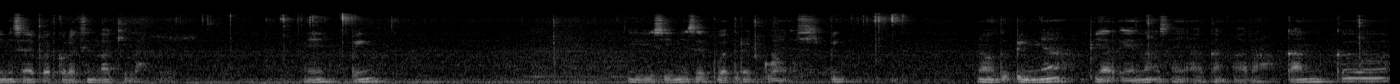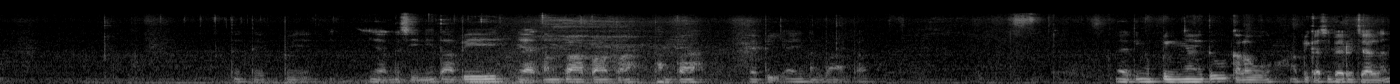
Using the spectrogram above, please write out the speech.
ini saya buat koleksi lagi lah. Ini ping di sini saya buat request ping nah untuk pingnya biar enak saya akan arahkan ke TTP ya ke sini tapi ya tanpa apa-apa. Tanpa API tanpa apa jadi ngepingnya itu kalau aplikasi baru jalan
